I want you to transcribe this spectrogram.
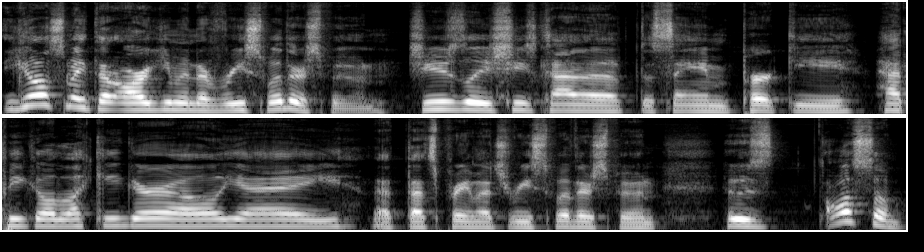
you can also make that argument of Reese Witherspoon. She usually she's kind of the same perky, happy-go-lucky girl, yay. That that's pretty much Reese Witherspoon, who's also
